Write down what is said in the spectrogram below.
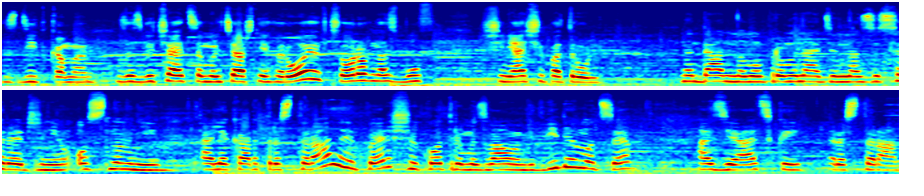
з дітками. Зазвичай це мультяшні герої. Вчора в нас був щенячий патруль. На даному променаді в нас зосереджені основні аля-карт ресторани. Перший, котрий ми з вами відвідуємо, це азіатський ресторан.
